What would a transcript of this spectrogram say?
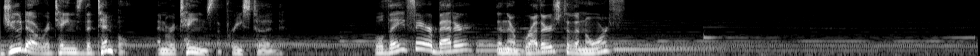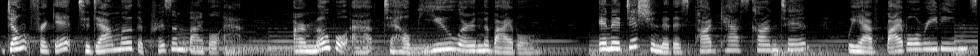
Judah retains the temple and retains the priesthood. Will they fare better than their brothers to the north? Don't forget to download the Prism Bible app, our mobile app to help you learn the Bible. In addition to this podcast content, we have Bible readings,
